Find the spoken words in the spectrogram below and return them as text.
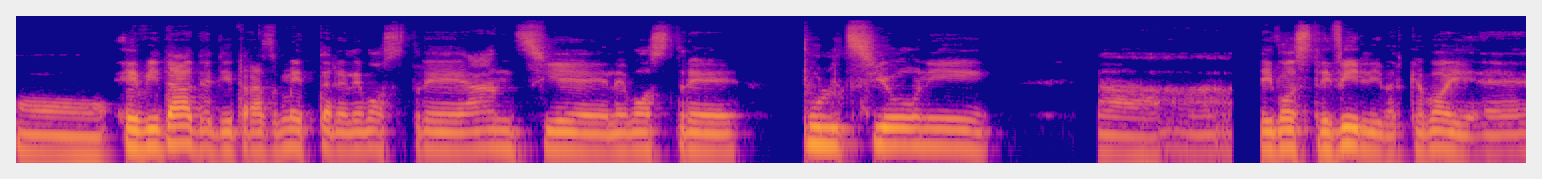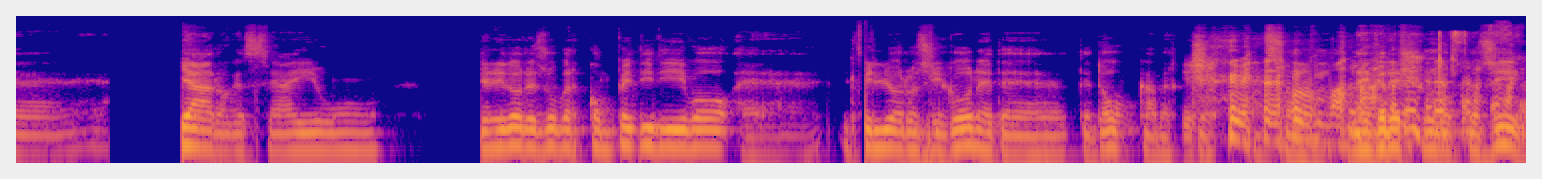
oh, evitate di trasmettere le vostre ansie, le vostre pulsioni ai vostri figli, perché poi è chiaro che se hai un genitore super competitivo, eh, il figlio rosicone te, te tocca perché È insomma, l'hai cresciuto così.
